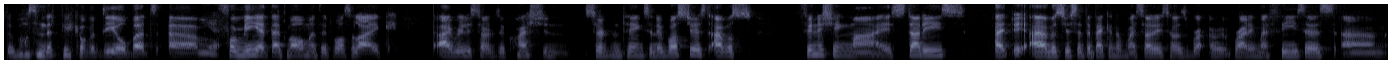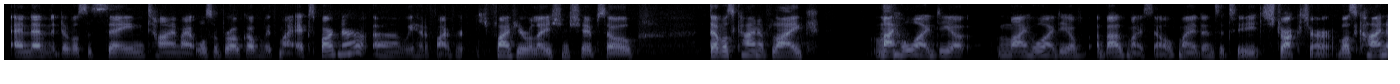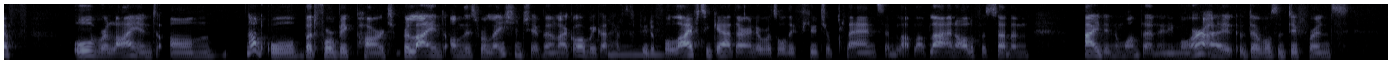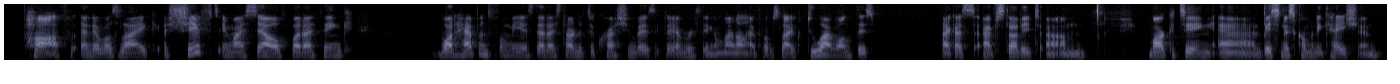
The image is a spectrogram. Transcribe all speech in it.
it wasn't that big of a deal but um, Yeah. for me at that moment it was like i really started to question certain things and it was just i was finishing my studies I, I was just at the back end of my studies. I was uh, writing my thesis, um, and then there was the same time I also broke up with my ex partner. Uh, we had a five five year relationship, so that was kind of like my whole idea. My whole idea of, about myself, my identity structure, was kind of all reliant on not all, but for a big part, reliant on this relationship. And like, oh, we're gonna have this Mm. beautiful life together, and there was all the future plans and blah blah blah. And all of a sudden, I didn't want that anymore. I there was a different path, and there was like a shift in myself. But I think what happened for me is that I started to question basically everything in my life. I was like, do I want this? Like I, have studied um, marketing and business communication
